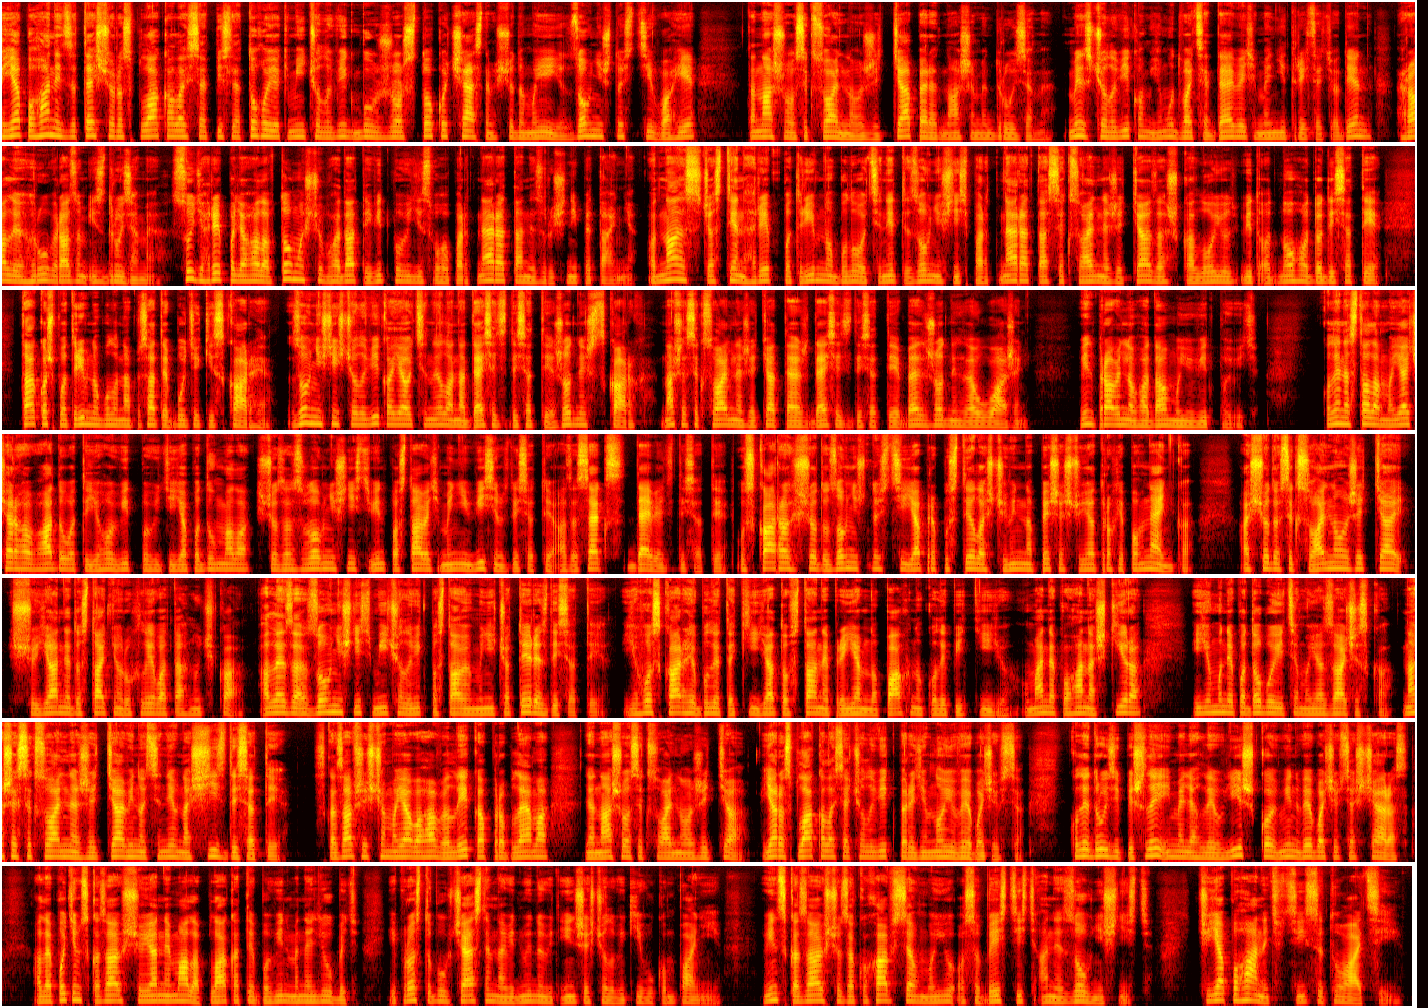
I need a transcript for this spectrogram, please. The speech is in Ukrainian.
Чи я поганець за те, що розплакалася після того, як мій чоловік був жорстоко чесним щодо моєї зовнішності, ваги та нашого сексуального життя перед нашими друзями. Ми з чоловіком, йому 29, мені 31, грали гру разом із друзями. Суть гри полягала в тому, щоб вгадати відповіді свого партнера та незручні питання. Одна з частин гри потрібно було оцінити зовнішність партнера та сексуальне життя за шкалою від 1 до 10. Також потрібно було написати будь-які скарги. Зовнішність чоловіка я оцінила на 10 з 10, жодних скарг. Наше сексуальне життя теж 10 з 10, без жодних зауважень. Він правильно вгадав мою відповідь. Коли настала моя черга вгадувати його відповіді, я подумала, що за зовнішність він поставить мені 8 з 10, а за секс 9 з 10. У скаргах щодо зовнішності я припустила, що він напише, що я трохи повненька а щодо сексуального життя, що я недостатньо рухлива та гнучка. Але за зовнішність мій чоловік поставив мені 4 з 10. Його скарги були такі: я товста, неприємно пахну, коли пітнію. У мене погана шкіра. І йому не подобається моя зачіска. Наше сексуальне життя він оцінив на 6 з 10, сказавши, що моя вага велика проблема для нашого сексуального життя. Я розплакалася, чоловік переді мною вибачився. Коли друзі пішли і ми лягли в ліжко, він вибачився ще раз, але потім сказав, що я не мала плакати, бо він мене любить, і просто був чесним на відміну від інших чоловіків у компанії. Він сказав, що закохався в мою особистість, а не зовнішність. Чи я поганець в цій ситуації?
